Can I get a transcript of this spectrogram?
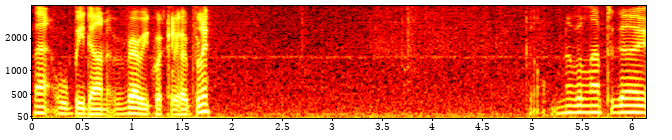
That will be done very quickly, hopefully. Got another lab to go.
